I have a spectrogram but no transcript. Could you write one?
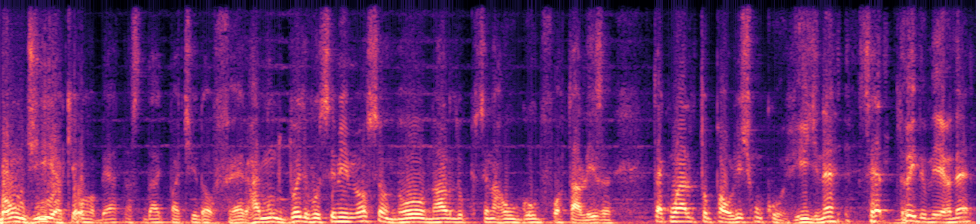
Bom dia, aqui é o Roberto da cidade de Patido Alfério. Raimundo doido, você me emocionou na hora do que você narrou o gol do Fortaleza. Até com o Elton Paulista com Covid, né? Você é doido mesmo, né?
